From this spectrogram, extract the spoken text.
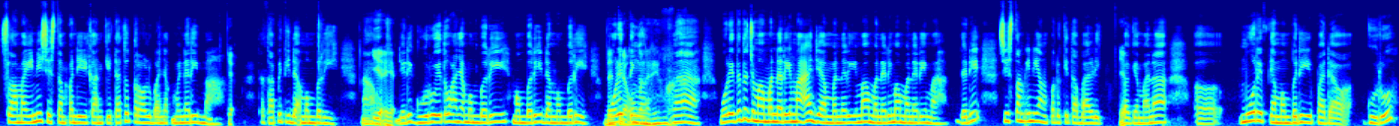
selama ini sistem pendidikan kita itu terlalu banyak menerima. Ya. Tetapi tidak memberi. Nah, Iya, iya. jadi guru itu hanya memberi, memberi dan memberi. Dan murid tinggal menerima. Nah, murid itu cuma menerima aja, menerima, menerima, menerima. Jadi sistem ini yang perlu kita balik. Ya. Bagaimana eh, murid yang memberi pada guru,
